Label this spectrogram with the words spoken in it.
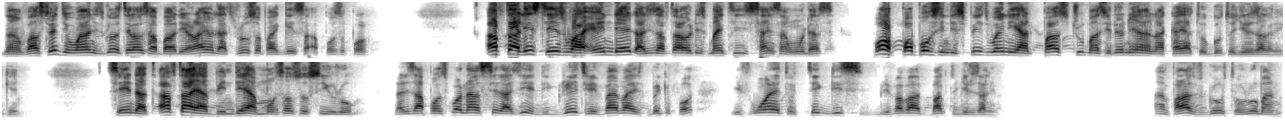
Now, verse 21 is going to tell us about the riot that rose up against Apostle Paul. After these things were ended, that is, after all these mighty signs and wonders, Paul purposed in the spirit when he had passed through Macedonia and Achaia to go to Jerusalem again, saying that after I have been there, I must also see Rome. That is, Apostle Paul now said that the great revival is breaking forth. If he wanted to take this revival back to Jerusalem, and perhaps go to Rome and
